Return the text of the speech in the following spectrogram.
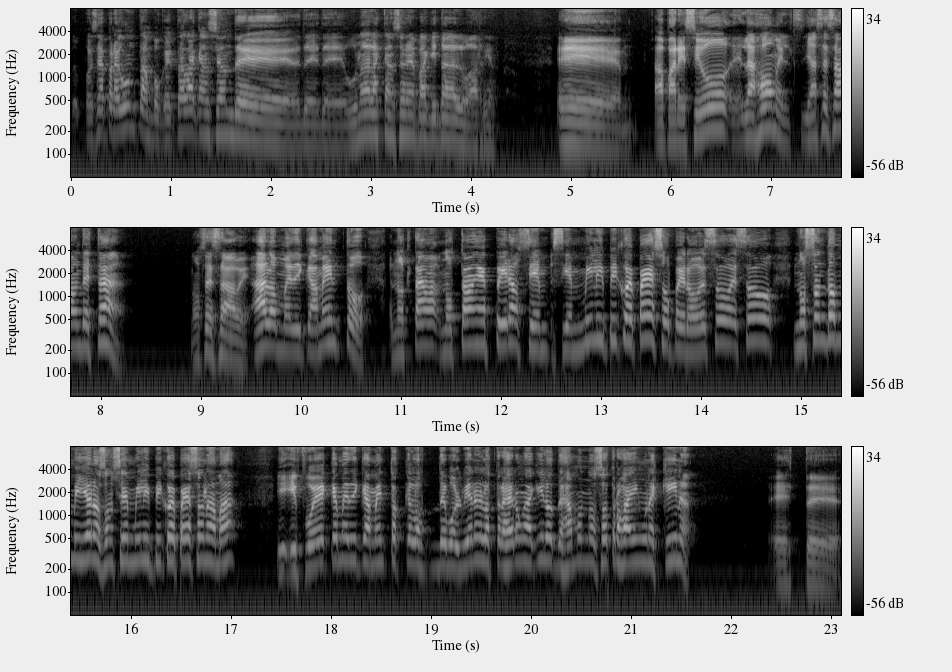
Después se preguntan por qué está la canción de, de- una de las canciones de Paquita del Barrio. Eh, apareció la Homer, ¿ya se sabe dónde está? No se sabe. Ah, los medicamentos no estaban, no estaban expirados, 100 mil y pico de pesos, pero eso, eso no son 2 millones, son 100 mil y pico de pesos nada más. Y, y fue que medicamentos que los devolvieron y los trajeron aquí, los dejamos nosotros ahí en una esquina. Este,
